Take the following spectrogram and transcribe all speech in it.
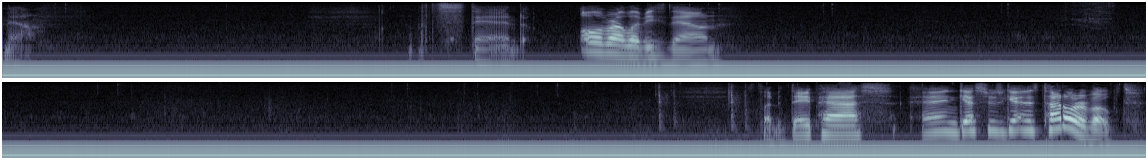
Now. Let's stand all of our levies down. Let a day pass, and guess who's getting his title revoked?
